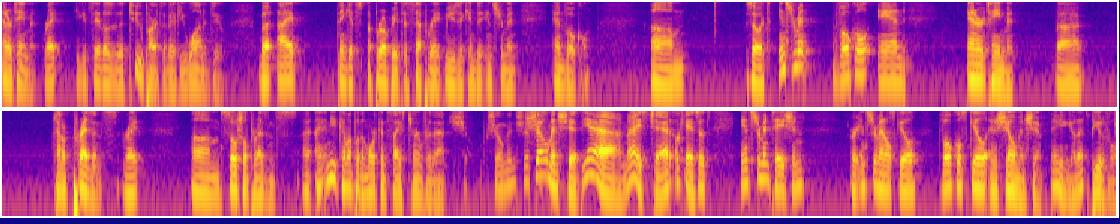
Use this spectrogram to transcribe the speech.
entertainment right you could say those are the two parts of it if you wanted to but i think it's appropriate to separate music into instrument and vocal. Um, so it's instrument, vocal, and entertainment, uh, kind of presence, right? Um, social presence. I, I need to come up with a more concise term for that. Show, showmanship. Showmanship. Yeah, nice, Chad. Okay, so it's instrumentation or instrumental skill, vocal skill, and showmanship. There you go. That's beautiful.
